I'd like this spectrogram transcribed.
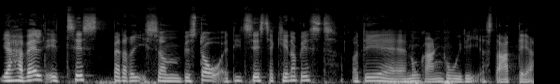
jeg har valgt et testbatteri, som består af de test, jeg kender bedst, og det er nogle gange en god idé at starte der.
